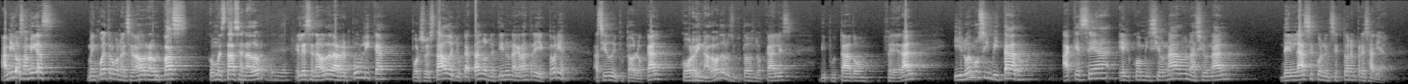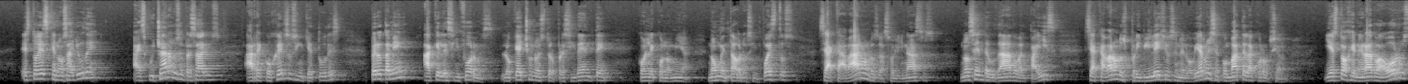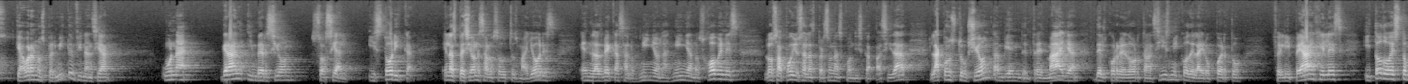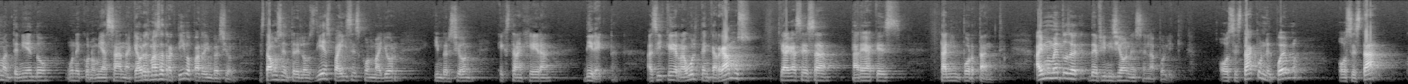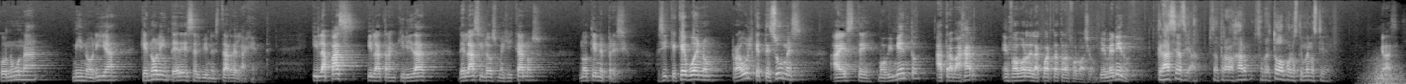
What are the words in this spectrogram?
Amigos, amigas, me encuentro con el senador Raúl Paz. ¿Cómo está, senador? Muy bien. Él es senador de la República por su estado, Yucatán, donde tiene una gran trayectoria. Ha sido diputado local, coordinador de los diputados locales, diputado federal, y lo hemos invitado a que sea el comisionado nacional de enlace con el sector empresarial. Esto es que nos ayude a escuchar a los empresarios, a recoger sus inquietudes, pero también a que les informes lo que ha hecho nuestro presidente con la economía. No ha aumentado los impuestos, se acabaron los gasolinazos, no se ha endeudado al país, se acabaron los privilegios en el gobierno y se combate la corrupción. Y esto ha generado ahorros que ahora nos permiten financiar una gran inversión social, histórica, en las pensiones a los adultos mayores, en las becas a los niños, las niñas, los jóvenes, los apoyos a las personas con discapacidad, la construcción también del tren Maya, del corredor transísmico, del aeropuerto Felipe Ángeles, y todo esto manteniendo una economía sana, que ahora es más atractiva para la inversión. Estamos entre los 10 países con mayor inversión extranjera directa. Así que Raúl, te encargamos que hagas esa tarea que es tan importante. Hay momentos de definiciones en la política. O se está con el pueblo o se está con una minoría que no le interesa el bienestar de la gente. Y la paz y la tranquilidad de las y los mexicanos no tiene precio. Así que qué bueno, Raúl, que te sumes a este movimiento, a trabajar en favor de la cuarta transformación. Bienvenido. Gracias ya, pues a trabajar sobre todo por los que menos tienen. Gracias.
